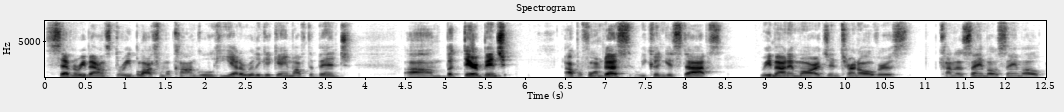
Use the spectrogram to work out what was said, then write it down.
seven rebounds, three blocks from Okongwu. He had a really good game off the bench. Um, but their bench outperformed us. We couldn't get stops, rebounding margin, turnovers, kind of the same old, same old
